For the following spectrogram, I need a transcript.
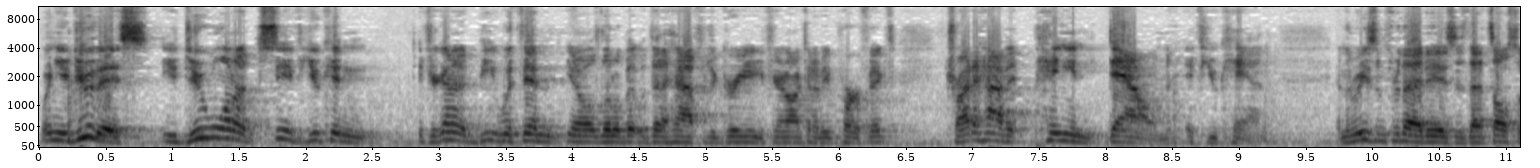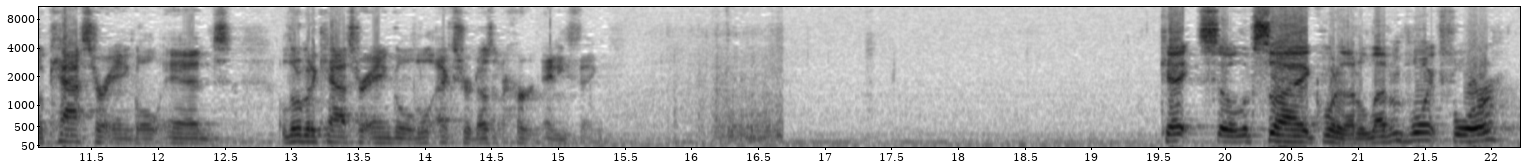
when you do this, you do want to see if you can, if you're going to be within, you know, a little bit within a half a degree, if you're not going to be perfect, try to have it pinion down if you can. And the reason for that is, is that's also caster angle, and a little bit of caster angle, a little extra doesn't hurt anything. Okay, so it looks like, what is that, 11.4.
